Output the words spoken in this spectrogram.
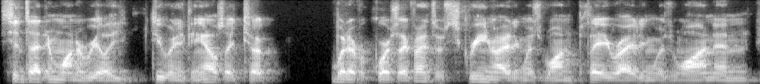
since I didn't want to really do anything else, I took whatever course I found. So screenwriting was one, playwriting was one, and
